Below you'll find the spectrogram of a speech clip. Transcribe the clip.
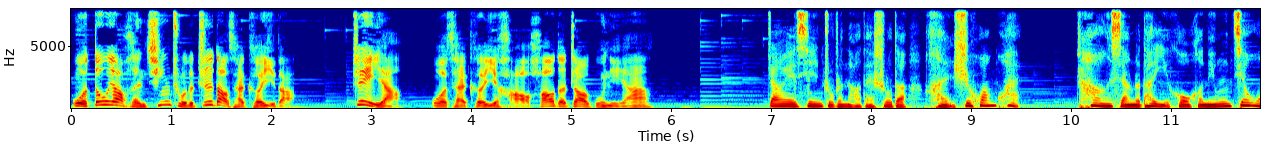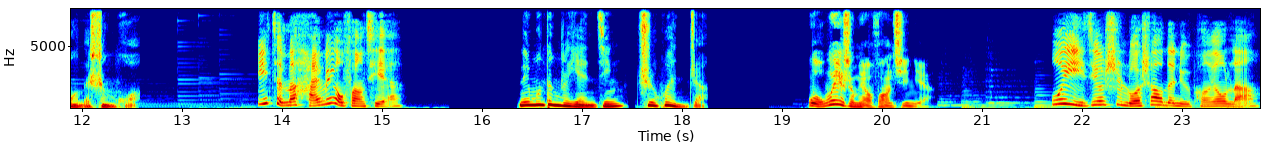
我都要很清楚的知道才可以的，这样我才可以好好的照顾你啊。张月心拄着脑袋说的很是欢快，畅想着他以后和柠檬交往的生活。你怎么还没有放弃？柠檬瞪着眼睛质问着。我为什么要放弃你？我已经是罗少的女朋友了，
